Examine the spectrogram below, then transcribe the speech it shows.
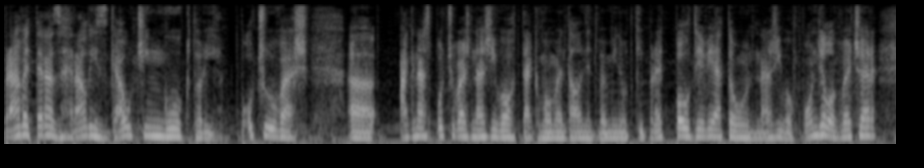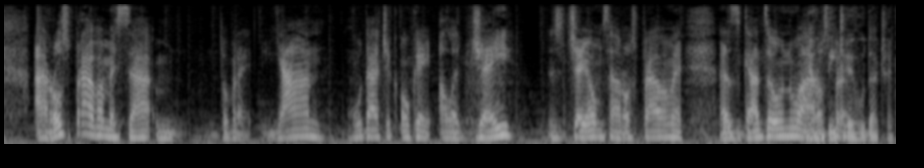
práve teraz hrali z Gaučingu, ktorý počúvaš. Ak nás počúvaš naživo, tak momentálne dve minútky pred pol deviatou naživo v pondelok večer a rozprávame sa, dobre, Jan, Hudáček, OK, ale Jay, s Jayom sa rozprávame z Godzone a Jan. DJ Hudáček.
